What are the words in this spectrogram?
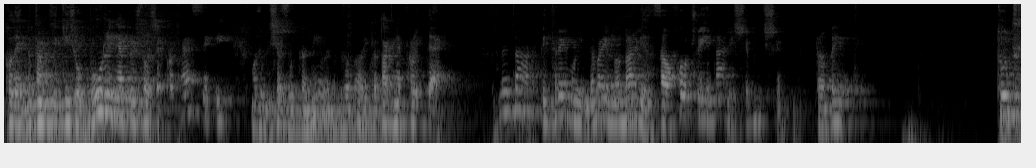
Коли б там якісь обурення прийшлося, протести, які, може б ще зупинили, то так не пройде. Але так, підтримують, давай ну далі, заохочує далі ще більше робити. Тут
